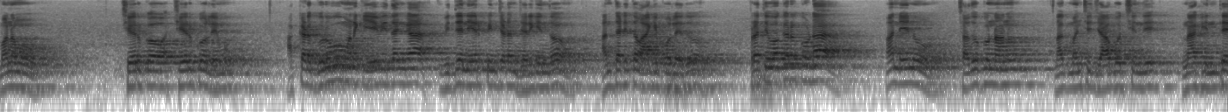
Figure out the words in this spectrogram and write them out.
మనము చేరుకో చేరుకోలేము. అక్కడ గురువు మనకి ఏ విధంగా విద్య నేర్పించడం జరిగిందో అంతటితో ఆగిపోలేదు. ప్రతి ఒక్కరు కూడా నేను చదువుకున్నాను నాకు మంచి జాబ్ వచ్చింది నాకు ఇంతే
